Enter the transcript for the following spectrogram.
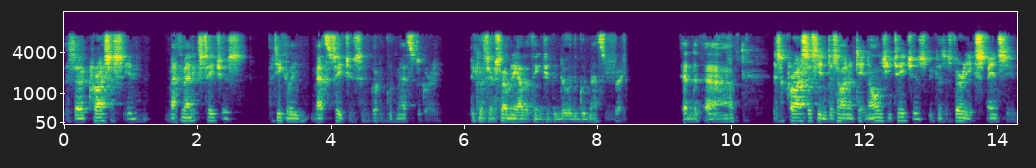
There's a crisis in mathematics teachers, particularly maths teachers who've got a good maths degree, because there are so many other things you can do with a good maths degree and uh, there's a crisis in design and technology teachers because it's very expensive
